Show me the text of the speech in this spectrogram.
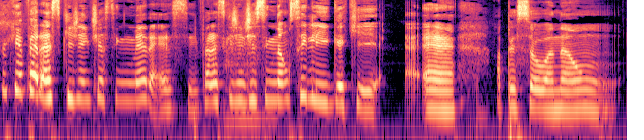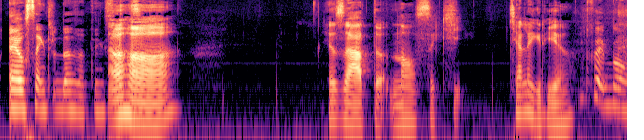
Porque parece que gente assim merece. Parece que gente assim não se liga que é, a pessoa não é o centro das atenções. Aham. Exato. Nossa, que, que alegria. Foi bom.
